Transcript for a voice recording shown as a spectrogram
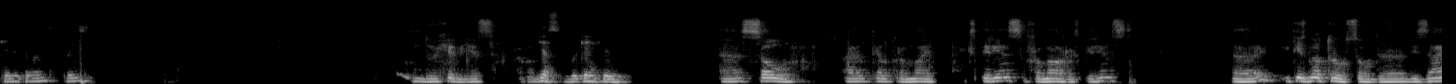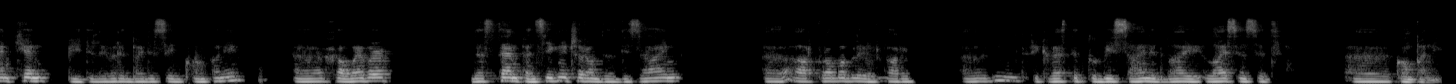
can you comment, please? Do you hear me? Yes. Yes, we can hear you. Uh, so I will tell from my experience, from our experience, uh, it is not true. So the design can be delivered by the same company. Uh, however, the stamp and signature on the design uh, are probably are requested to be signed by licensed company.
